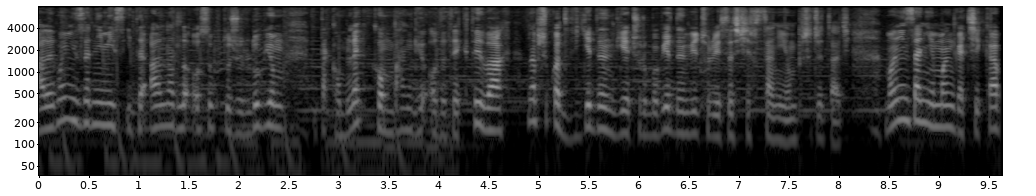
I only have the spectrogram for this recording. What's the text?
ale moim zdaniem jest idealna dla osób, którzy lubią taką lekką mangę o detektywach, na przykład w jeden wieczór, bo w jeden wieczór jesteście w stanie ją przeczytać. Moim zdaniem manga ciekawa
